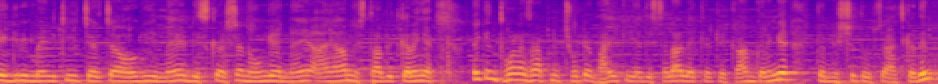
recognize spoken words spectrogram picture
एग्रीमेंट की चर्चा होगी, नए डिस्कशन होंगे, नए आयाम स्थापित करेंगे। लेकिन थोड़ा सा अपने छोटे भाई की यदि सलाह लेकर के काम करेंगे तो निश्चित रूप से आज का दिन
